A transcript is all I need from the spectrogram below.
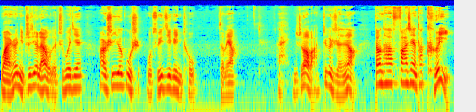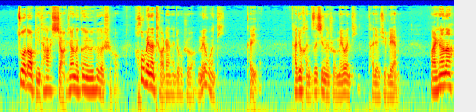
晚上你直接来我的直播间，二十一个故事，我随机给你抽，怎么样？哎，你知道吧？这个人啊，当他发现他可以做到比他想象的更优秀的时候，后边的挑战他就会说没有问题，可以的。他就很自信的说没问题，他就去练了。晚上呢，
